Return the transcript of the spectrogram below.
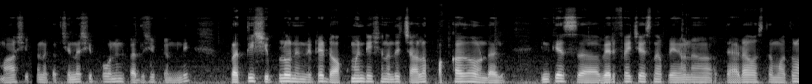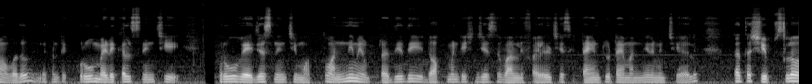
మా షిప్ అనే కాదు. చిన్న షిప్ అవ్వండి పెద్ద షిప్ అనండి. ప్రతి షిప్‌లో ఏంటంటే డాక్యుమెంటేషన్ అనేది చాలా పక్కాగా ఉండాలి. ఇన్ కేస్ వెరిఫై చేసినప్పుడు ఏమైనా తేడా వస్తే మాత్రం అవ్వదు. ఎందుకంటే క్రూ మెడికల్స్ నుంచి, క్రూ వేజెస్ నుంచి మొత్తం అన్నీ మేము ప్రతిదీ డాక్యుమెంటేషన్ చేసి వాళ్ళని ఫైల్ చేసి టైం టు టైం అన్నీ మేము చేయాలి. తర్వాత షిప్స్‌లో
